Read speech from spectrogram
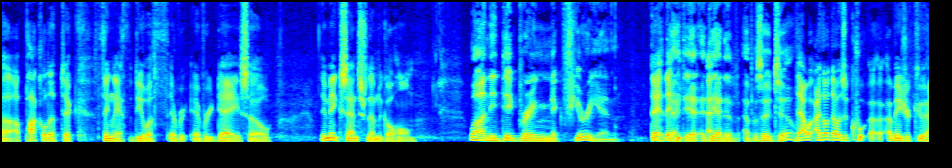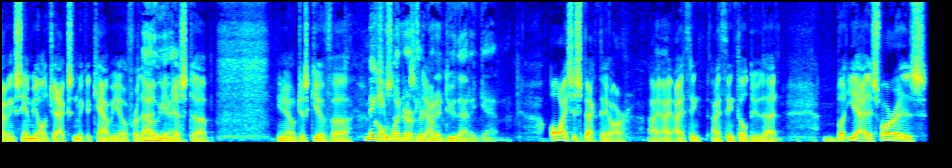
uh, apocalyptic thing they have to deal with every every day. So it makes sense for them to go home. Well, and they did bring Nick Fury in They, they, at, the, at the end of episode two. that I thought that was a, a major coup having Samuel L. Jackson make a cameo for that Oh, yeah. and just uh, you know just give uh, Makes Coulson you wonder if they're going to do that again. Oh, I suspect they are. I, I, I think I think they'll do that. But yeah, as far as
